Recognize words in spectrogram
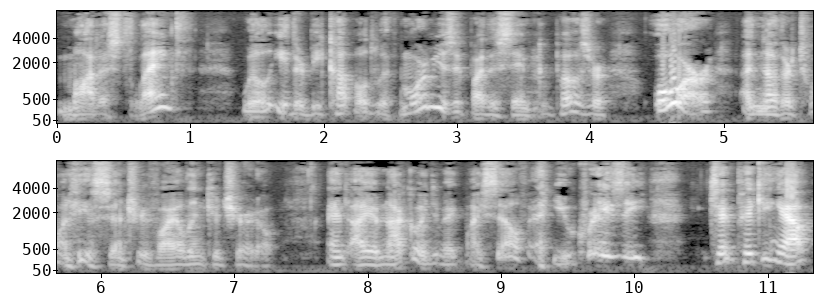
modest length, will either be coupled with more music by the same composer or another 20th century violin concerto. And I am not going to make myself and you crazy to picking out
